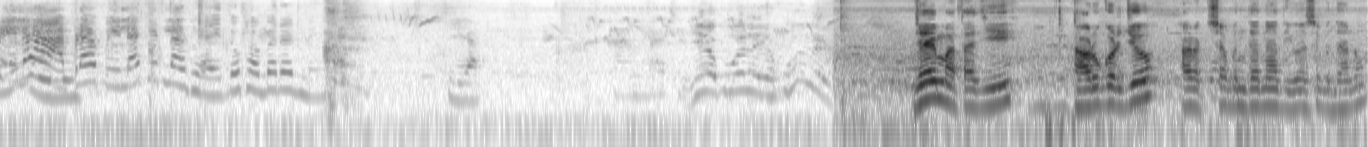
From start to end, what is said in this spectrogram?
પેલા આપડા પેલા કેટલા થયા એ તો ખબર જ નહીં. જય માતાજી. સારું કરજો. આ રક્ષાબંધનના દિવસે બધાનો.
